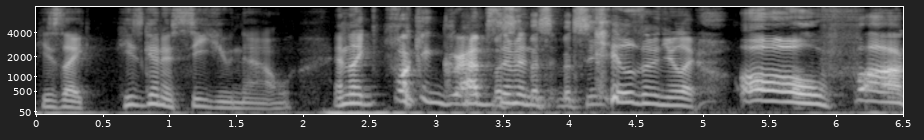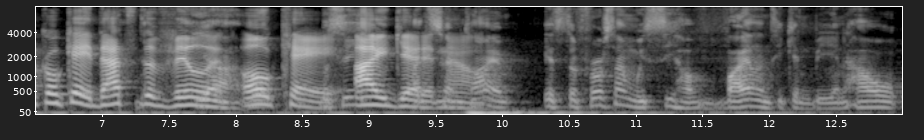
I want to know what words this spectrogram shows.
he's like, he's gonna see you now. And like fucking grabs But him see- and but- but see- kills him, and you're like, "Oh fuck, okay, that's the villain. Yeah, okay, see, I get at it now." Time, it's the first time we see how violent he can be and how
